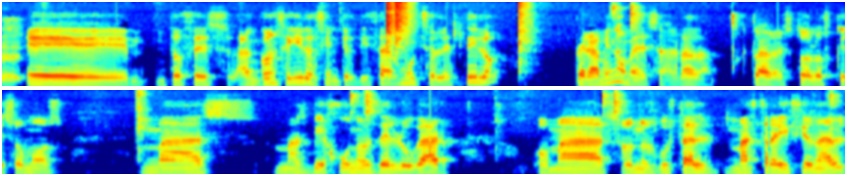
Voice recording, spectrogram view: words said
Hmm. entonces han conseguido sintetizar mucho el estilo pero a mí no me desagrada. Claro, esto los que somos más, más viejunos del lugar o, más, o nos gusta el más tradicional,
